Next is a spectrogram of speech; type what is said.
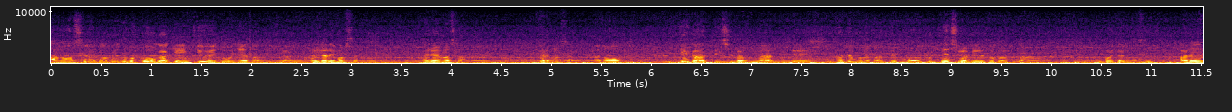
あの白壁の向こうが元久園とお庭なんですが入られました入られました？入られました。あの池があって芝生があって建物があってポンと天守が見えるとこあったの覚えてあります？あれ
